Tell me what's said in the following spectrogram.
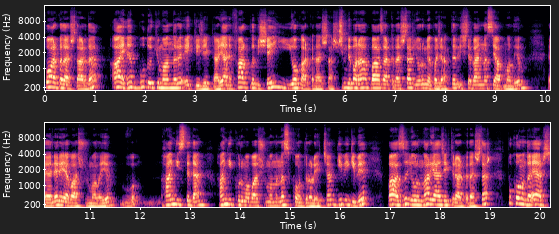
Bu arkadaşlar da aynı bu dokümanları ekleyecekler. Yani farklı bir şey yok arkadaşlar. Şimdi bana bazı arkadaşlar yorum yapacaktır. İşte ben nasıl yapmalıyım? Ee, nereye başvurmalıyım? Hangi siteden hangi kuruma başvurmamı nasıl kontrol edeceğim gibi gibi bazı yorumlar gelecektir arkadaşlar. Bu konuda eğer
